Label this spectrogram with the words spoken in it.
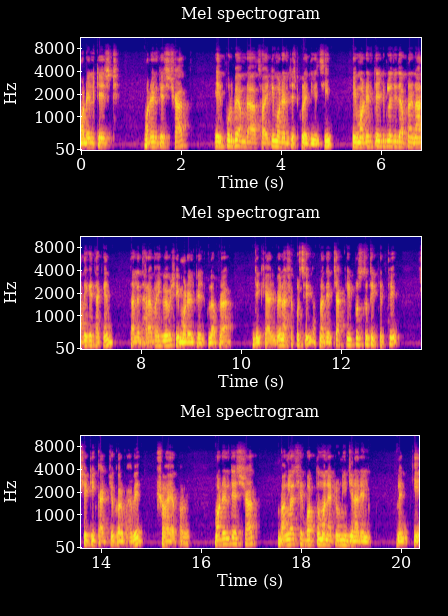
মডেল টেস্ট মডেল টেস্ট সাত। এর পূর্বে আমরা ছয়টি মডেল টেস্ট করে দিয়েছি। সেই মডেল টেস্টগুলো যদি আপনারা না দেখে থাকেন, তাহলে ধারাবাহিকভাবে সেই মডেল টেস্টগুলো আপনারা দেখে আসবেন। আশা করছি আপনাদের চাকরির প্রস্তুতির ক্ষেত্রে সেটি কার্যকরভাবে সহায়ক হবে। মডেল টেস্ট সাত, বাংলাদেশের বর্তমান অ্যাটর্নি জেনারেল হলেন কে?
